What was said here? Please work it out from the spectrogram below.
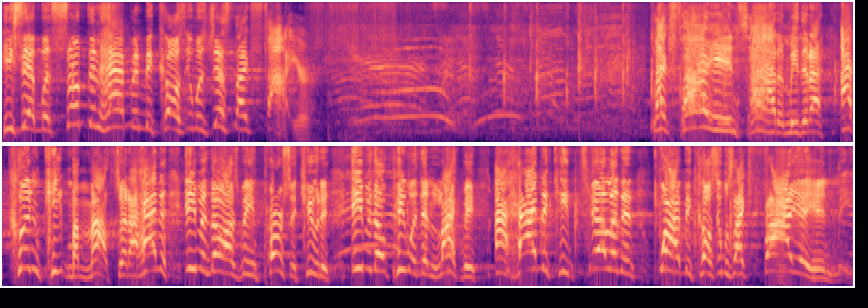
He said, but something happened because it was just like fire. Like fire inside of me that I, I couldn't keep my mouth shut. I had to, even though I was being persecuted, even though people didn't like me, I had to keep telling it. Why? Because it was like fire in me.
